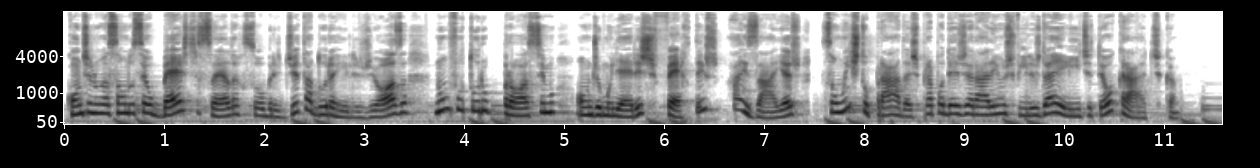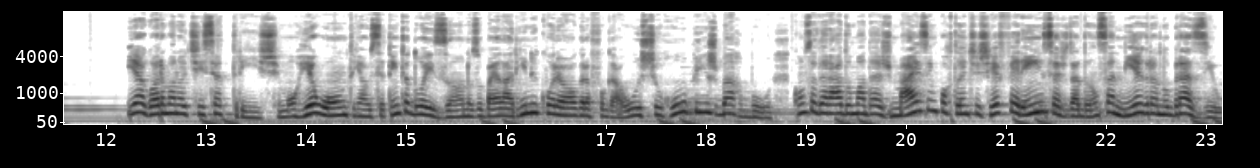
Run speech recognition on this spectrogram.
continuação do seu best-seller sobre ditadura religiosa num futuro próximo onde mulheres férteis, as aias, são estupradas para poder gerarem os filhos da elite teocrática. E agora uma notícia triste. Morreu ontem, aos 72 anos, o bailarino e coreógrafo gaúcho Rubens Barbeau, considerado uma das mais importantes referências da dança negra no Brasil.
